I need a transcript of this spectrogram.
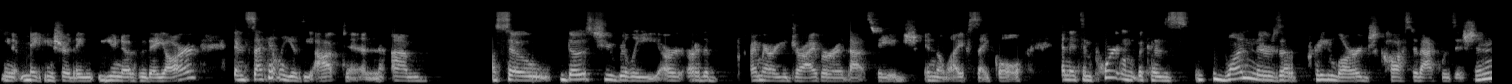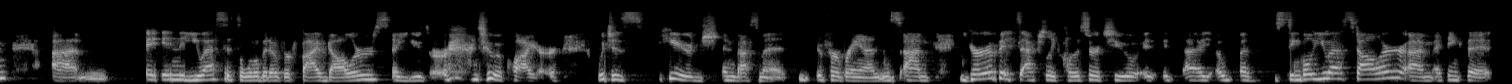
you know making sure they you know who they are? And secondly is the opt-in. Um, so those two really are, are the primary driver at that stage in the life cycle. And it's important because one, there's a pretty large cost of acquisition. Um, in the US, it's a little bit over $5 a user to acquire, which is huge investment for brands. Um, Europe, it's actually closer to a, a single US dollar. Um, I think that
